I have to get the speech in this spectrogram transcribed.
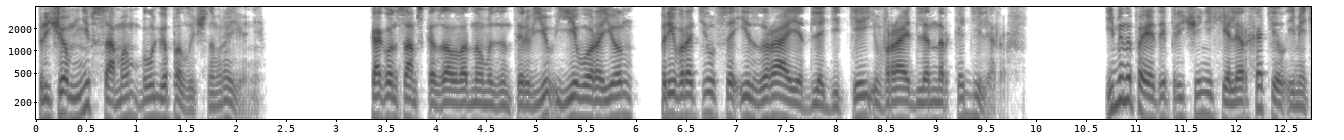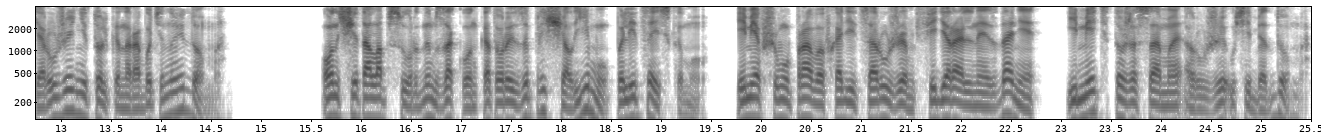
причем не в самом благополучном районе. Как он сам сказал в одном из интервью, его район превратился из рая для детей в рай для наркодилеров. Именно по этой причине Хеллер хотел иметь оружие не только на работе, но и дома. Он считал абсурдным закон, который запрещал ему, полицейскому, имевшему право входить с оружием в федеральное здание, иметь то же самое оружие у себя дома.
